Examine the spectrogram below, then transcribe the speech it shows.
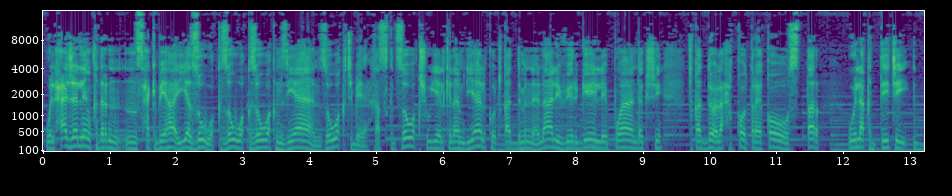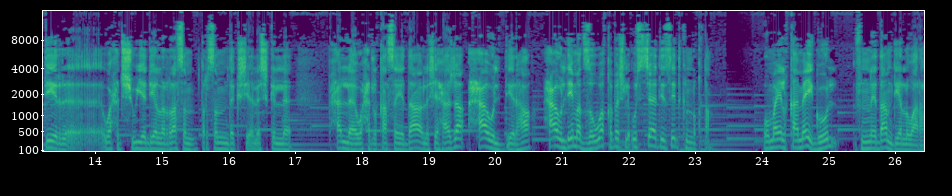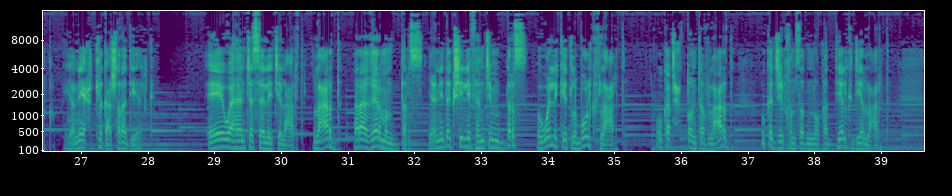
والحاجة اللي نقدر ننصحك بها هي زوق زوق زوق مزيان زوق تبيع. خاصك تزوق شوية الكلام ديالك وتقاد من هنا لي فيرغيل لي بوان داكشي. تقادو على حقو طريقو وسطر. ولا قديتي دير آه، واحد شوية ديال الرسم ترسم داكشي على شكل بحال واحد القصيدة ولا شي حاجة حاول ديرها. حاول ديما تزوق باش الأستاذ يزيدك النقطة. وما يلقى ما يقول في النظام ديال الورقه يعني يحط لك عشرة ديالك. إيوا ها أنت ساليتي العرض. العرض راه غير من الدرس يعني داكشي اللي فهمتي من الدرس هو اللي كيطلبوا لك في العرض. وكتحطو أنت في العرض وكتجيب خمسة النقط ديالك ديال العرض.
